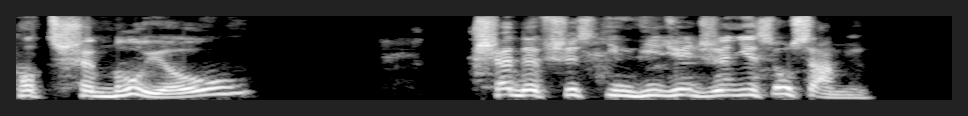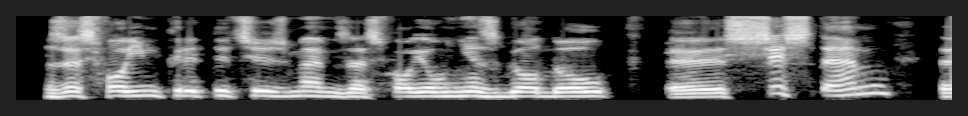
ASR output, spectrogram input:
potrzebują przede wszystkim widzieć, że nie są sami. Ze swoim krytycyzmem, ze swoją niezgodą. E, System e,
